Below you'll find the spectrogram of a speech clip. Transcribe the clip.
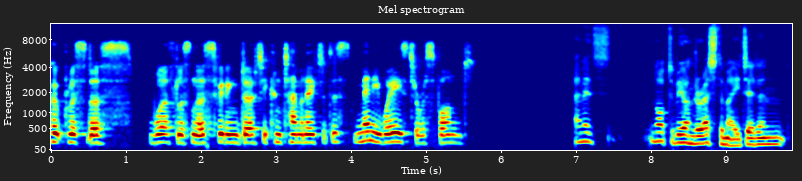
hopelessness, worthlessness, feeling dirty, contaminated. There's many ways to respond. And it's not to be underestimated. And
